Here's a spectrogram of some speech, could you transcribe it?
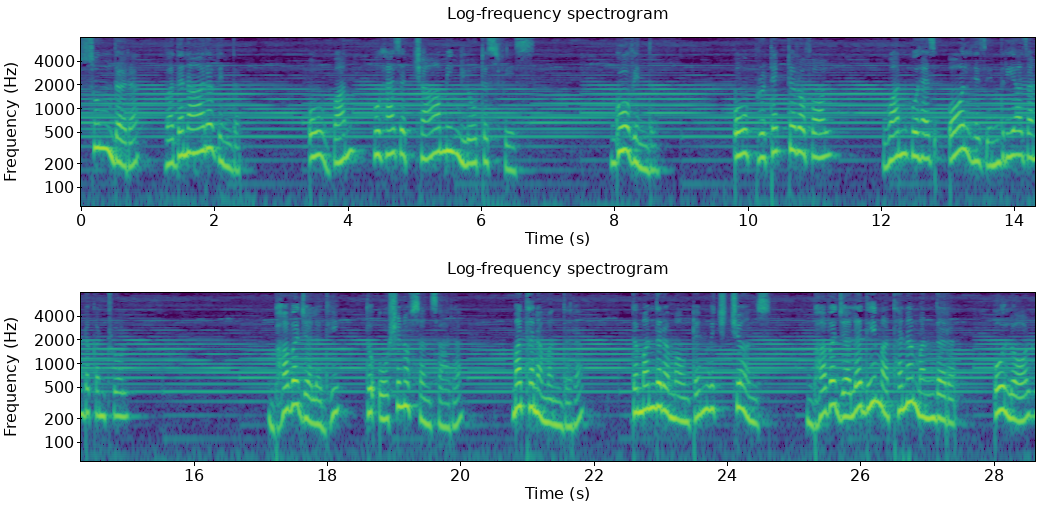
Sundara Vadanaravinda, O one who has a charming lotus face. Govinda, O protector of all, one who has all his indriyas under control. Bhava Jaladhi, the ocean of Sansara, Mathana Mandara, the Mandara mountain which churns. Bhava Jaladhi Mathana Mandara. O Lord,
